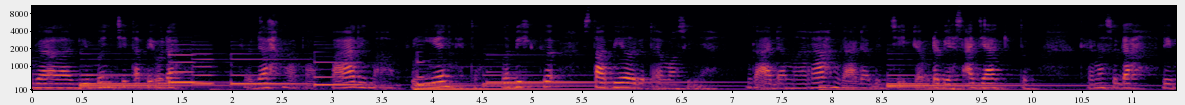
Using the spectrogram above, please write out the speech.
nggak lagi benci tapi udah ya udah nggak apa-apa dimaafin gitu. Lebih ke stabil gitu emosinya. Nggak ada marah nggak ada benci ya udah biasa aja gitu. Karena sudah di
